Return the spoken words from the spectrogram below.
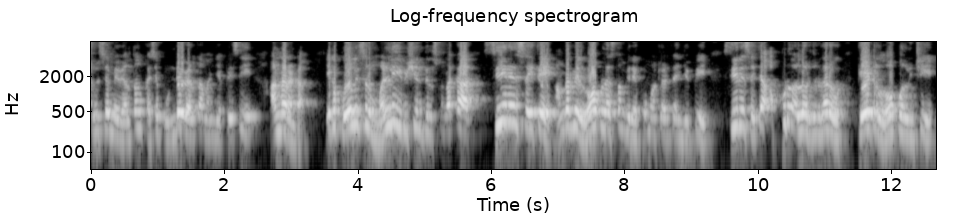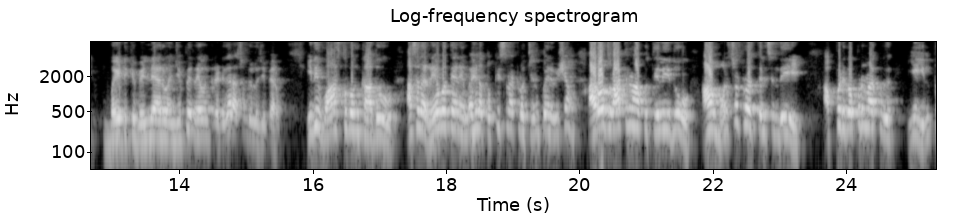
చూసే మేము వెళ్తాం కాసేపు ఉండే వెళ్తాం అని చెప్పేసి అన్నారంట. ఇక పోలీసులు మళ్ళీ ఈ విషయం తెలుసుకున్నాక సీరియస్ అయితే అందరినీ లోపలేస్తాం మీరు ఎక్కువ మాట్లాడితే అని చెప్పి సీరియస్ అయితే అప్పుడు అల్లు అర్జున్ గారు థియేటర్ లోపల నుంచి బయటికి వెళ్ళారు అని చెప్పి రేవంత్ రెడ్డి గారు అసెంబ్లీలో చెప్పారు. ఇది వాస్తవం కాదు. అసలు రేవతి అనే మహిళ తొక్కిసలాట్లో చనిపోయిన విషయం ఆ రోజు రాత్రి నాకు తెలియదు ఆ మరుసటి రోజు తెలిసింది. అప్పటికప్పుడు నాకు ఈ ఇంత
